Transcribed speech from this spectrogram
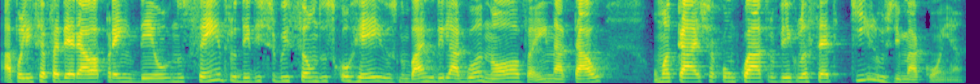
A Polícia Federal apreendeu no centro de distribuição dos Correios, no bairro de Lagoa Nova, em Natal, uma caixa com 4,7 quilos de maconha.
